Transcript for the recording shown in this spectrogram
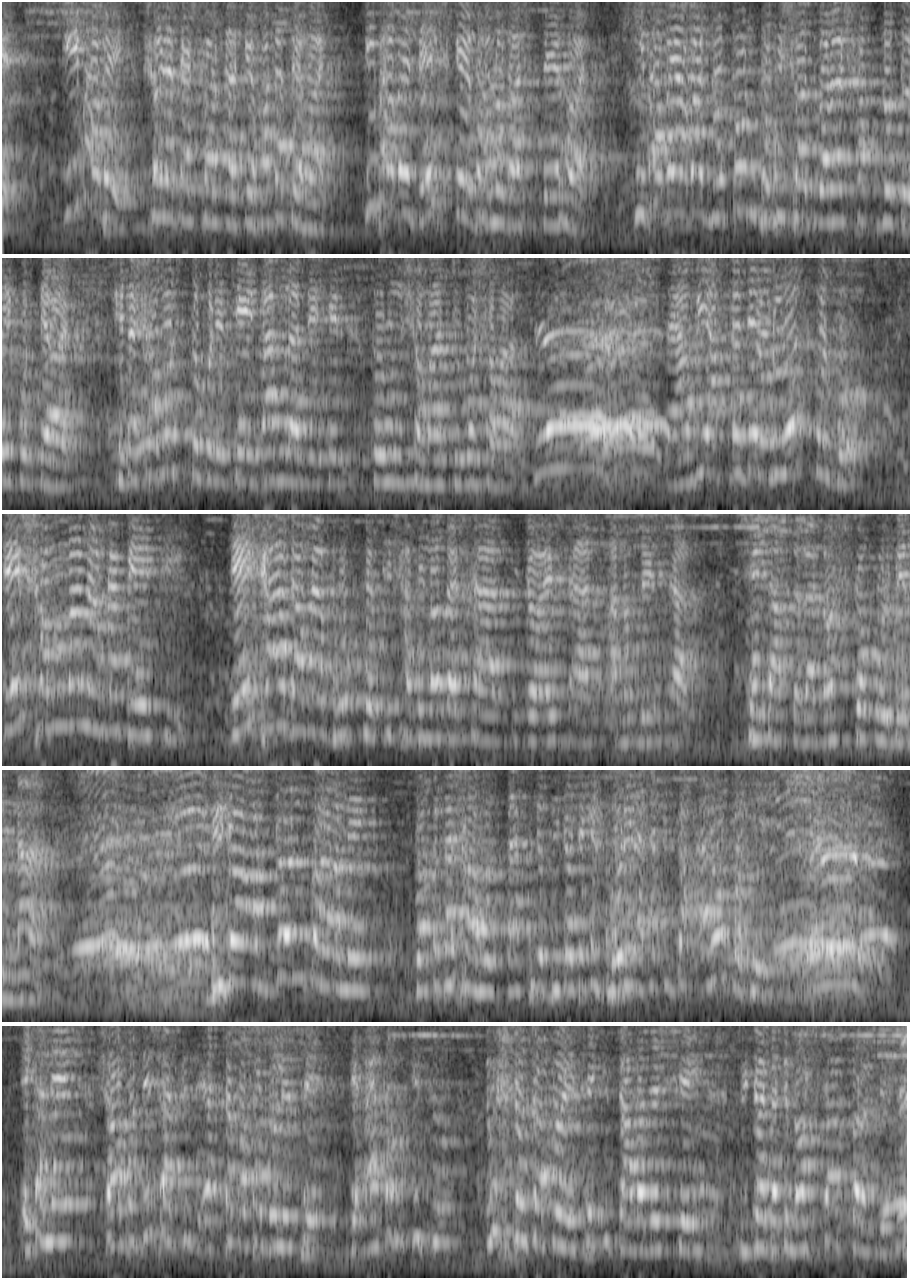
কীভাবে স্বৈরাচার সরকারকে হটাতে হয়, কীভাবে দেশকে ভালোবাসতে হয়, কীভাবে আবার নতুন ভবিষ্যৎ গড়ার স্বপ্ন তৈরি করতে হয়, সেটা সমস্ত করেছে এই বাংলাদেশের তরুণ সমাজ, যুব সমাজ। আমি আপনাদের অনুরোধ করব, যে সম্মান আমরা পেয়েছি যে স্বাদ আমরা ভোগ করছি, স্বাধীনতার স্বাদ জয়ের স্বাদ, আনন্দের স্বাদ, সেটা আপনারা নষ্ট করবেন না। বিজয় অর্জন করা যতটা সহজ, তার থেকে বিজয়টাকে ধরে রাখা কিন্তু আরও কঠিন। এখানে সভাপতির সাথে একটা কথা বলেছে যে, এখন কিছু দুষ্ট চক্র এসে কিন্তু আমাদের সেই বিজয়টাকে নস্বাত করার চেষ্টা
